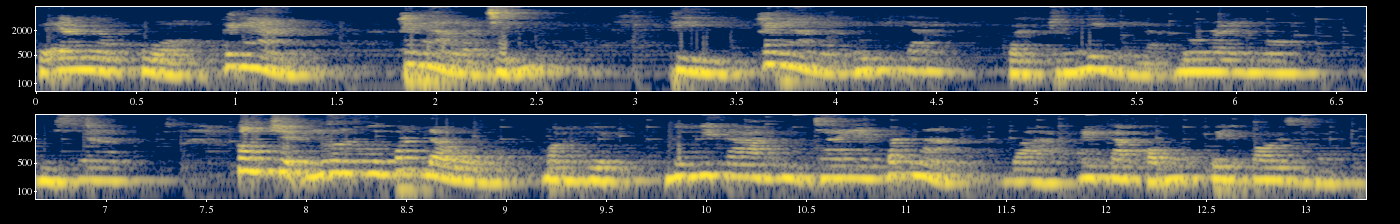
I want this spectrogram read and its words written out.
cái area của khách hàng khách hàng là chính. Thì khách hàng là Nobita và chúng mình là Doraemon vì sao câu chuyện luôn luôn bắt đầu bằng việc Nobita bị trai em bắt nạt và anh ta có một tên coi gì đấy.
